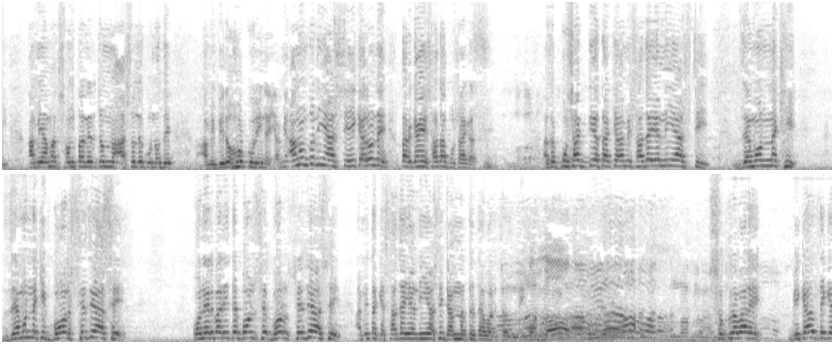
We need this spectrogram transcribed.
কি? আমি আমার সন্তানের জন্য আসলে কোনো আমি বিরহ করি নাই। আমি আনন্দ নিয়ে আসছি, এই কারণে তার গায়ে সাদা পোশাক আছে। আচ্ছা পোশাক দিয়ে তাকে আমি সাজাইয়া নিয়ে আসছি। যেমন নাকি যেমন নাকি বর সেজে আসে কনের বাড়িতে বন বর সেজে আসে আমি তাকে সাজাইয়া নিয়ে আসি জান্নাতে দেওয়ার জন্য। শুক্রবারে বিকাল থেকে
